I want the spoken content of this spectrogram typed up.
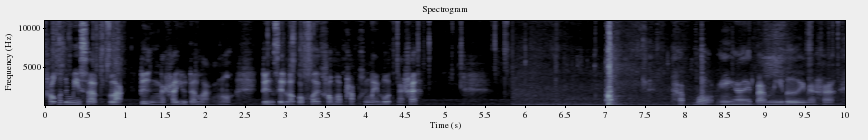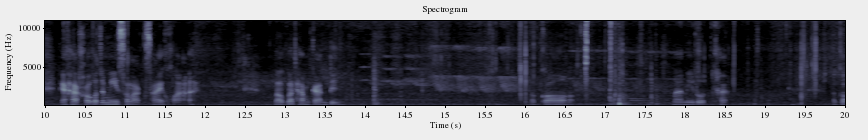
เขาก็จะมีสลักดึงนะคะ อยู่ด้านหลังเนาะดึงเสร็จแล้วก็ค่อยเข้ามาพับข้างในรถนะคะ พับเบาะง่ายๆตามนี้เลยนะคะเนี่ยค่ะเขาก็จะมีสลักซ้ายขวา เราก็ทำการดึง แล้วก็มาในรถค่ะ แล้วก็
